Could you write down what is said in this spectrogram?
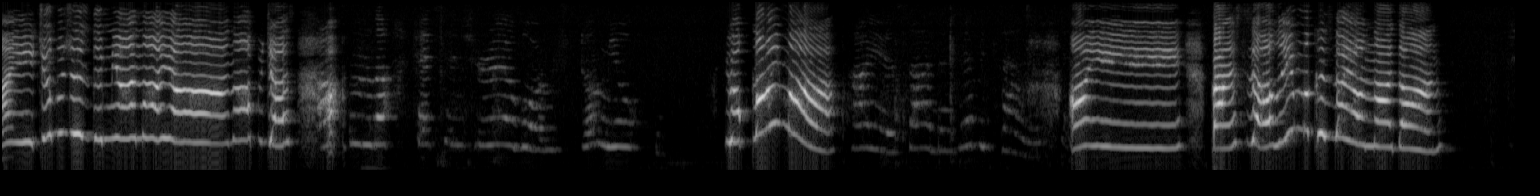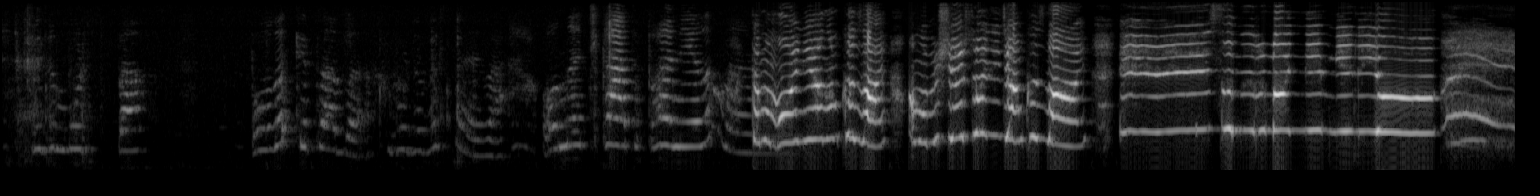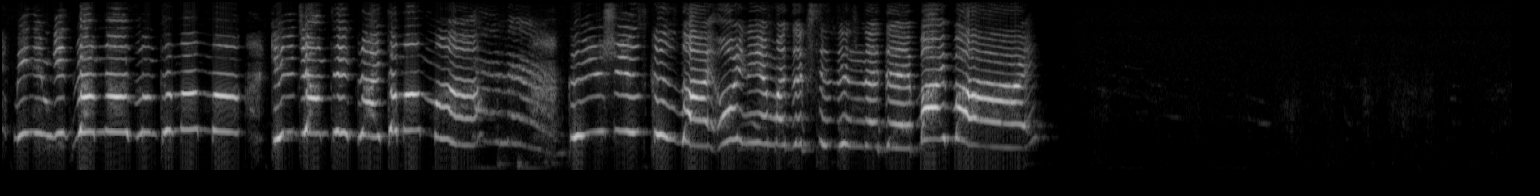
Ay çok üzüldüm ya Naya. Ne yapacağız? Aslında hepsini şuraya koymuştum. Yok. Yoklar mı? Hayır sadece bir tane. Ay ben size alayım mı kızlar onlardan? Bizim burada burada kitabı. Burada bir şey var. Onları çıkartıp oynayalım mı? Tamam başladık siz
